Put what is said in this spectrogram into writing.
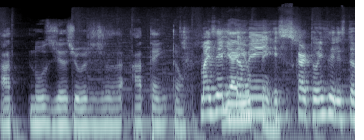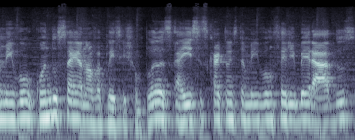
a- nos dias de hoje até então. Mas ele também, esses cartões, eles também vão, quando sair a nova PlayStation Plus, aí esses cartões também vão ser liberados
